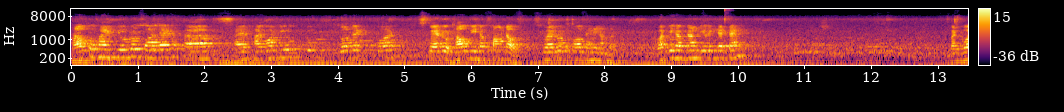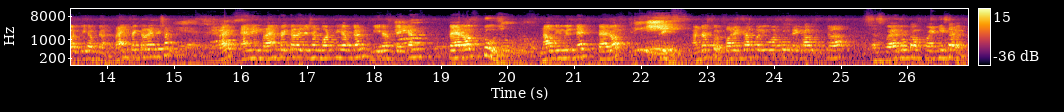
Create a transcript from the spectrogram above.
how to find cube root for that uh, I, I want you to go back for square root how we have found out square root of any number. What we have done during that time? But what we have done? Prime factorization? Right? And in prime factorization what we have done? We have taken pair of 2's now we will take pair of 3's understood? For example you want to take out the, the square root of 27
